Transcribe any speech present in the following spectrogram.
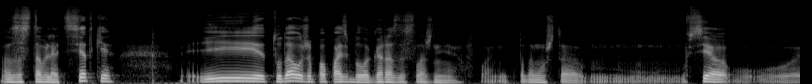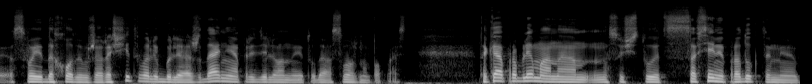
заставлять сетки. И туда уже попасть было гораздо сложнее, в плане, потому что все э, свои доходы уже рассчитывали, были ожидания определенные, туда сложно попасть. Такая проблема, она существует со всеми продуктами,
